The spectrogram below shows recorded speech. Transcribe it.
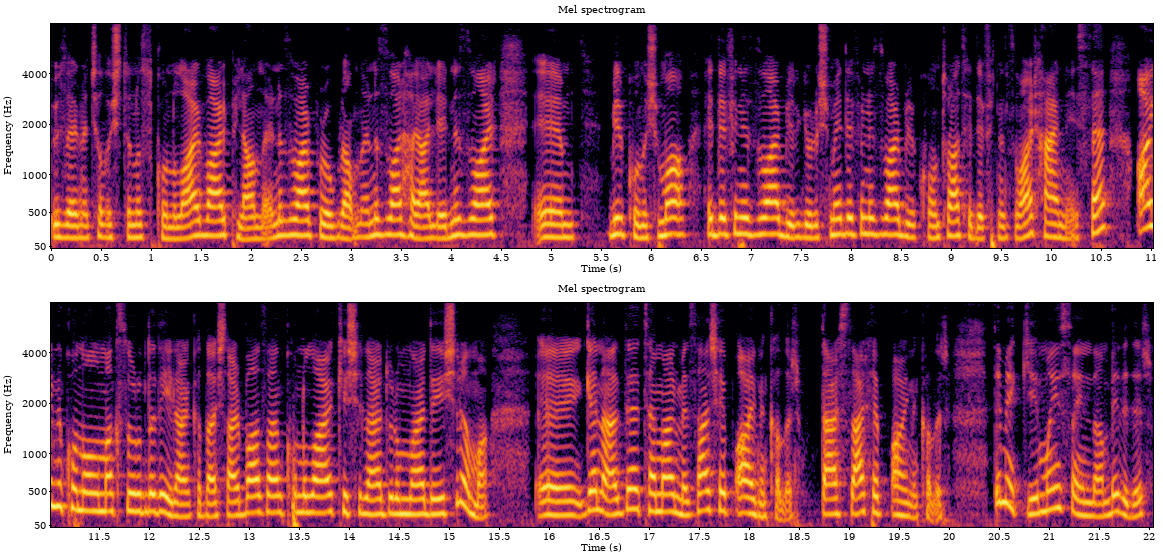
Üzerine çalıştığınız konular var. Planlarınız var. Programlarınız var. Hayalleriniz var. Ee, bir konuşma hedefiniz var, bir görüşme hedefiniz var, bir kontrat hedefiniz var her neyse. Aynı konu olmak zorunda değil arkadaşlar. Bazen konular, kişiler, durumlar değişir ama e, genelde temel mesaj hep aynı kalır. Dersler hep aynı kalır. Demek ki Mayıs ayından beridir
